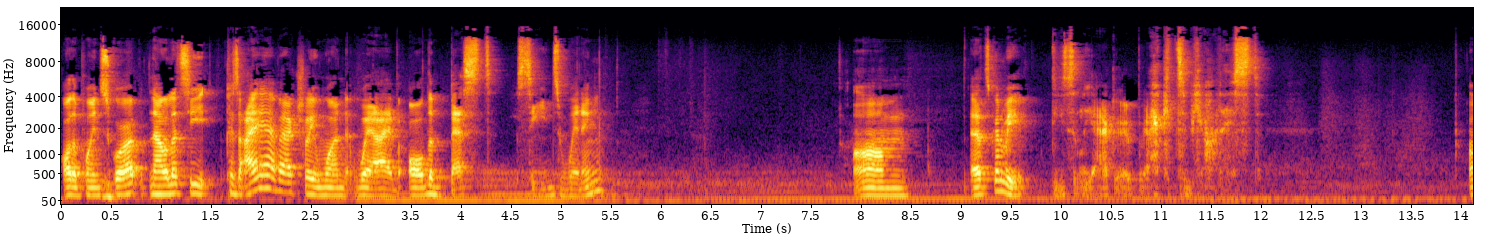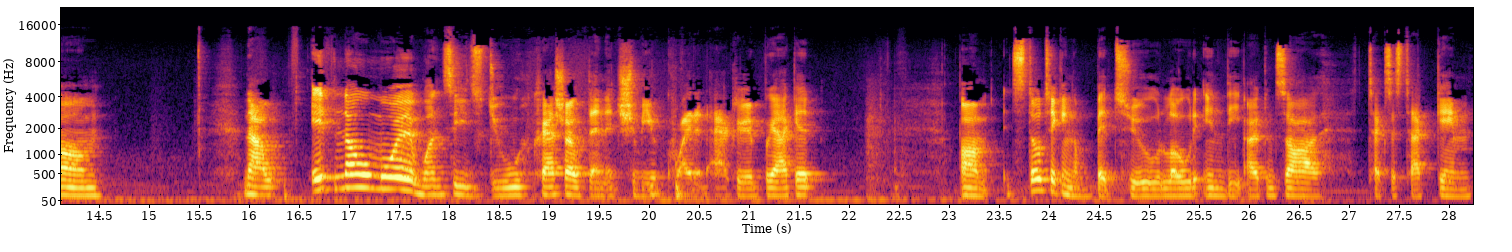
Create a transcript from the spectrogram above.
all the points score up. Now let's see, because I have actually one where I have all the best seeds winning. Um, that's gonna be a decently accurate bracket to be honest. Um, now, if no more one seeds do crash out, then it should be quite an accurate bracket. Um, it's still taking a bit to load in the Arkansas Texas Tech game.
